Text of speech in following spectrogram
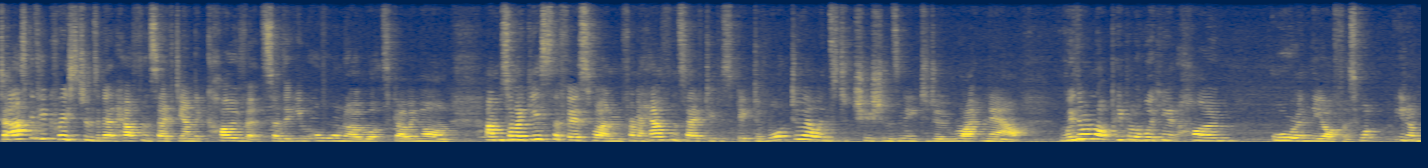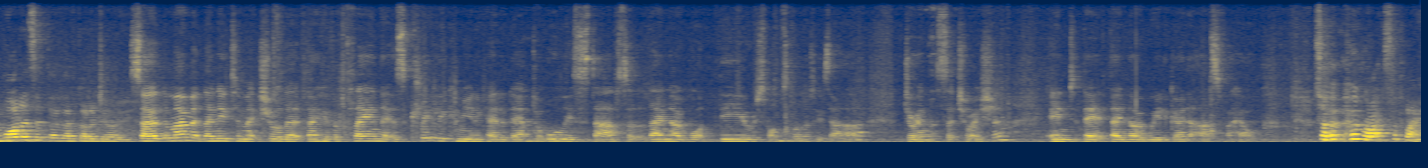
to ask a few questions about health and safety under COVID so that you all know what's going on. Um, so I guess the first one, from a health and safety perspective, what do our institutions need to do right now, whether or not people are working at home or in the office? What you know, what is it that they've got to do? So at the moment they need to make sure that they have a plan that is clearly communicated out to all their staff so that they know what their responsibilities are during the situation and that they know where to go to ask for help. So who, writes the plan?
